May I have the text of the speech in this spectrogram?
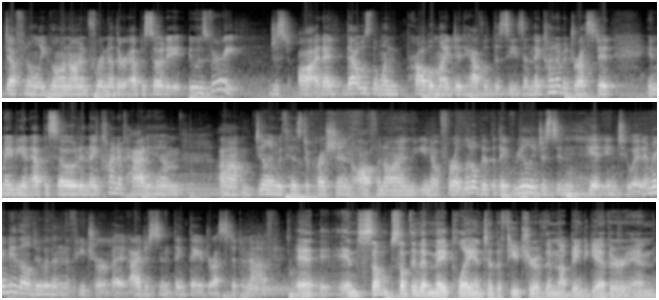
definitely gone on for another episode. It, it was very just odd. I, that was the one problem I did have with the season. They kind of addressed it in maybe an episode, and they kind of had him um, dealing with his depression off and on, you know, for a little bit, but they really just didn't get into it. And maybe they'll do it in the future, but I just didn't think they addressed it enough. And, and some something that may play into the future of them not being together. And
